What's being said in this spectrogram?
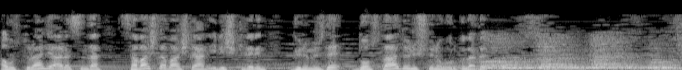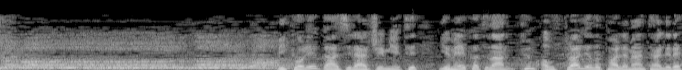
Avustralya arasında savaşla başlayan ilişkilerin günümüzde dostluğa dönüştüğünü vurguladı. Victoria Gaziler Cemiyeti yemeğe katılan tüm Avustralyalı parlamenterlere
